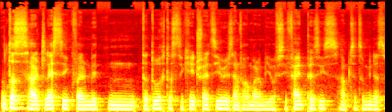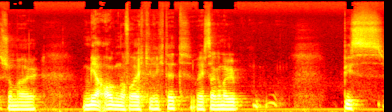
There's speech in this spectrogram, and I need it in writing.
Und das ist halt lästig, weil mit dadurch, dass die Cage Fight Series einfach mal am UFC Fight Pass ist, habt ihr zumindest schon mal mehr Augen auf euch gerichtet, weil ich sage mal, bis,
